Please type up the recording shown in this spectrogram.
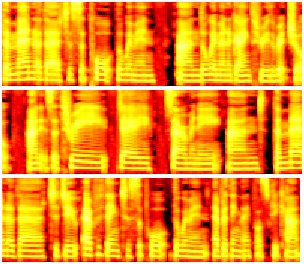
The men are there to support the women, and the women are going through the ritual. And it's a three day ceremony, and the men are there to do everything to support the women, everything they possibly can.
